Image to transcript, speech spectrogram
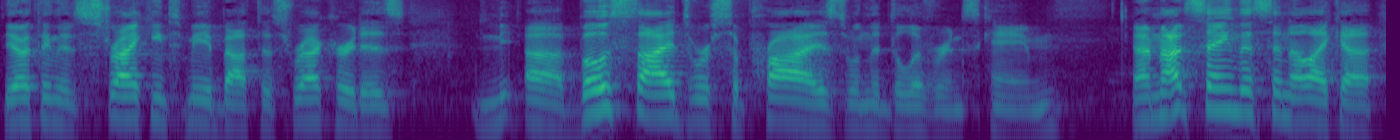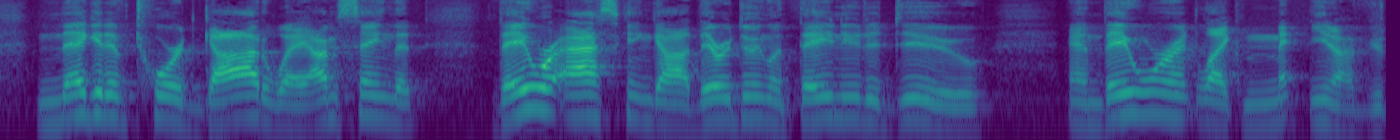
the other thing that's striking to me about this record is uh, both sides were surprised when the deliverance came. And I'm not saying this in a, like a negative toward God way. I'm saying that they were asking God, they were doing what they knew to do, and they weren't like you know, have you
